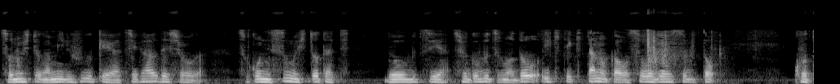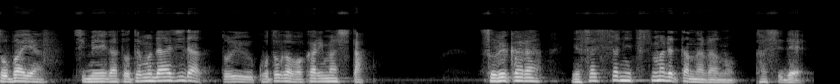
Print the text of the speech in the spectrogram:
その人が見る風景は違うでしょうが、そこに住む人たち、動物や植物もどう生きてきたのかを想像すると、言葉や地名がとても大事だということが分かりました。それから、優しさに包まれたならの歌詞で、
